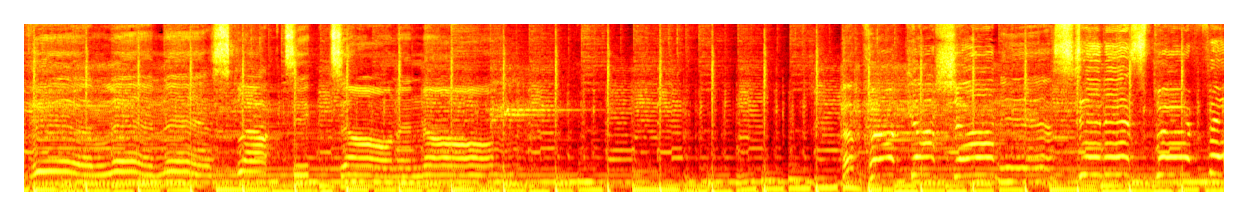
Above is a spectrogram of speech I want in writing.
villainous clock ticked on and on. A percussionist in his perfect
